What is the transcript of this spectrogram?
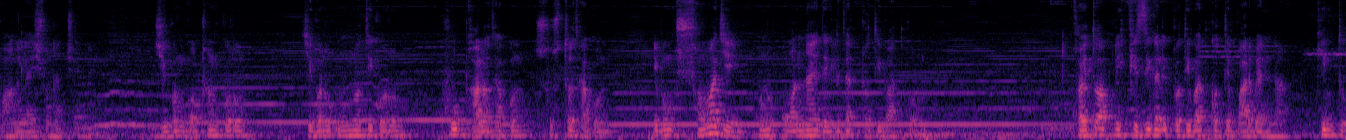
বাংলায় শোনার জন্য। জীবন গঠন করুন জীবনে উন্নতি করুন, খুব ভালো থাকুন, সুস্থ থাকুন এবং সমাজে কোনো অন্যায় দেখলে তার প্রতিবাদ করুন। হয়তো আপনি ফিজিক্যালি প্রতিবাদ করতে পারবেন না, কিন্তু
